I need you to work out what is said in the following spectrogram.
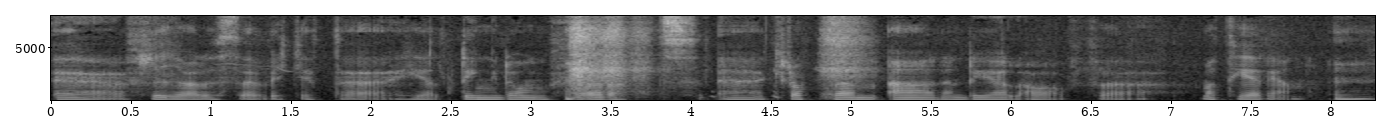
eh, frigörelse, vilket är helt dingdong för att eh, kroppen är en del av eh, materien Mm.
